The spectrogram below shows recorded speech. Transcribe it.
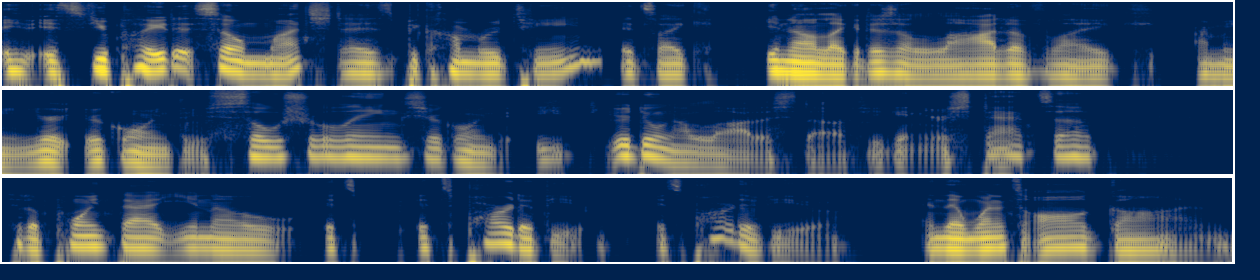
it, it's you played it so much that it's become routine. It's like you know, like there's a lot of like, I mean, you're you're going through social links. You're going to you, you're doing a lot of stuff. You're getting your stats up to the point that you know it's it's part of you. It's part of you. And then when it's all gone,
